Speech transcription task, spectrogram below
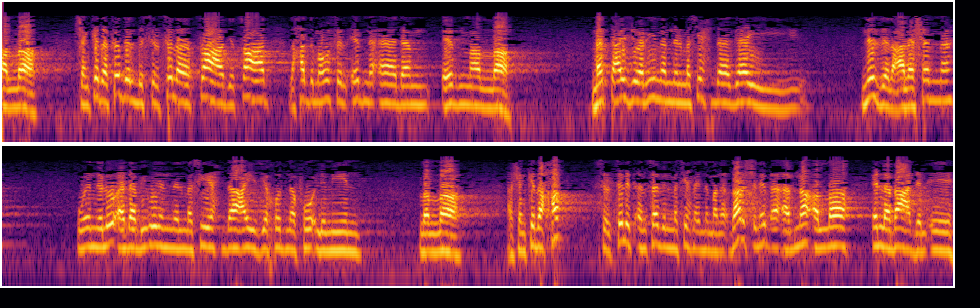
الله. عشان كده فضل بالسلسلة يتصاعد يتصاعد. لحد ما وصل ابن آدم ابن الله متى عايز يورينا إن المسيح ده جاي نزل علشاننا وإن لوقا ده بيقول إن المسيح ده عايز ياخدنا فوق لمين لله عشان كده حط سلسلة أنساب المسيح لأن ما نقدرش نبقى أبناء الله إلا بعد الإيه؟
